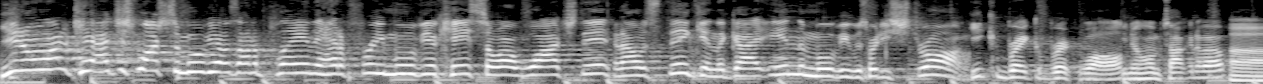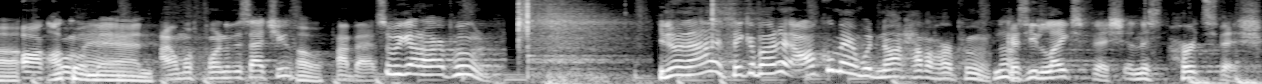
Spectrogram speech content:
You know what? Okay, I just watched the movie. I was on a plane. They had a free movie, okay? So I watched it, and I was thinking the guy in the movie was pretty strong. He could break a brick wall. You know who I'm talking about? Uh, Aquaman. I almost pointed this at you. Oh. My bad. So we got a harpoon. You know, now that I think about it, Aquaman would not have a harpoon. No. Because he likes fish, and this hurts fish.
